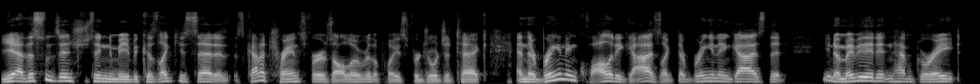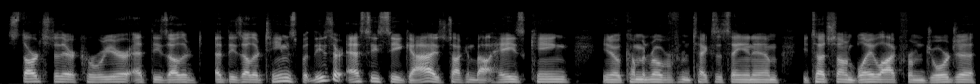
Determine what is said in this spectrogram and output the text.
Yeah, this one's interesting to me because, like you said, it's, it's, kind of transfers all over the place for Georgia Tech, and they're bringing in quality guys. Like they're bringing in guys that you know maybe they didn't have great starts to their career at these other at these other teams, but these are SEC guys talking about Haynes King, you know, coming over from Texas A&M. You touched on Blaylock from Georgia.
